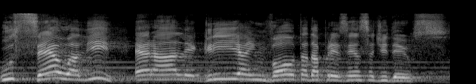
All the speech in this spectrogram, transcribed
o céu ali, era a alegria em volta da presença de Deus.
